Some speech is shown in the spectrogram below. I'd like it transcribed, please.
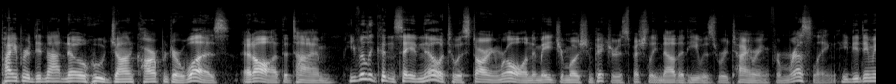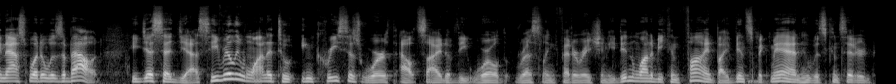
Piper did not know who John Carpenter was at all at the time, he really couldn't say no to a starring role in a major motion picture, especially now that he was retiring from wrestling. He didn't even ask what it was about. He just said yes. He really wanted to increase his worth outside of the World Wrestling Federation. He didn't want to be confined by Vince McMahon, who was considered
